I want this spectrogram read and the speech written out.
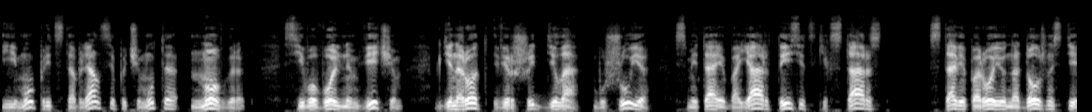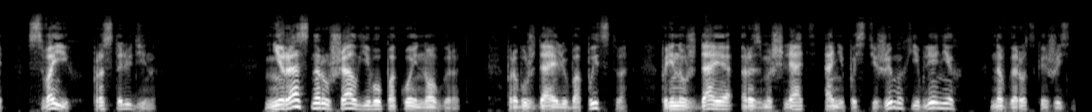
и ему представлялся почему-то Новгород с его вольным вечем, где народ вершит дела, бушуя, сметая бояр, тысяцких старост, ставя порою на должности своих простолюдинов. Не раз нарушал его покой Новгород, пробуждая любопытство, принуждая размышлять о непостижимых явлениях новгородской жизни.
